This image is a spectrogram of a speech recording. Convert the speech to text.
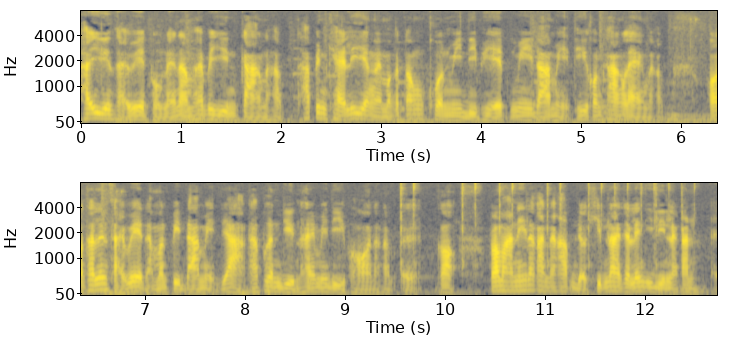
ถ้าอีลินสายเวทผมแนะนำให้ไปยืนกลางนะครับ ถ้าเป็นแครี่ยังไงมันก็ต้องควรมี DPS มีดาเมจที่ค่อนข้างแรงนะครับ เพราะถ้าเล่นสายเวทอะมันปิดดาเมจยาก ถ้าเพื่อนยืนให้ไม่ดีพอนะครับ เออ ก็ประมาณนี้แล้วกันนะครับ เดี๋ยวคลิปหน้าจะเล่นอีลินแล้วกัน เอ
